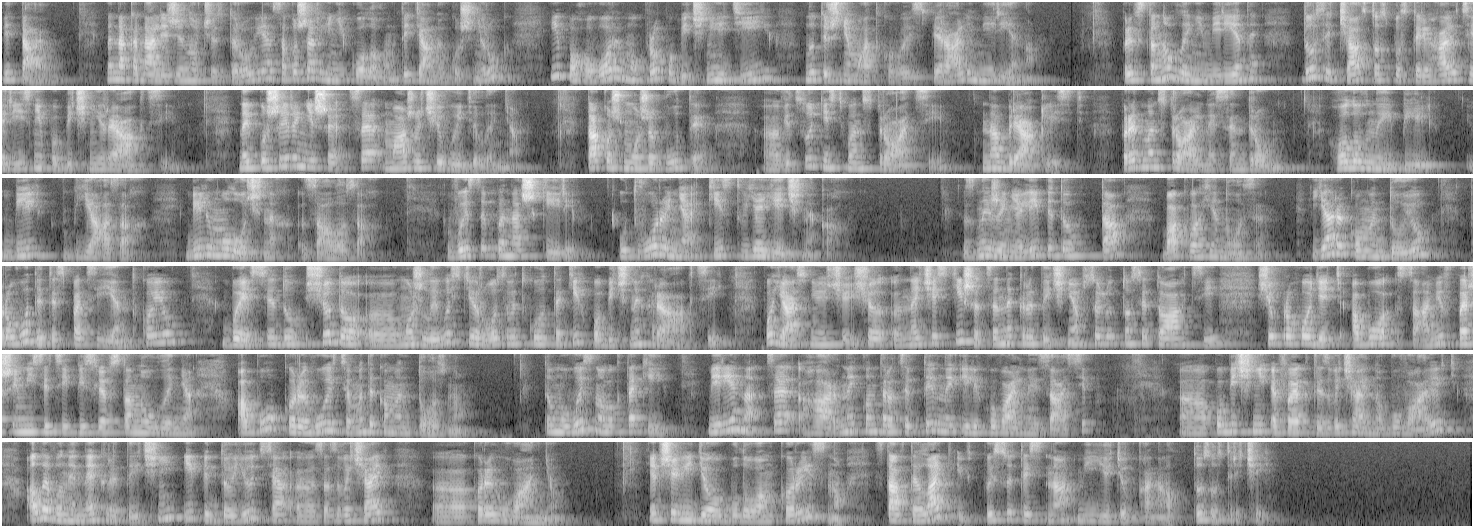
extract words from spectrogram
Вітаю! Ви на каналі Жіноче здоров'я з акушер-гінекологом Тетяною Кушнірук і поговоримо про побічні дії внутрішньоматкової спіралі Мірена. При встановленні Мірени досить часто спостерігаються різні побічні реакції. Найпоширеніше це мажучі виділення. Також може бути е, відсутність менструації, набряклість, предменструальний синдром, головний біль, біль в м'язах, біль у молочних залозах, висипи на шкірі, утворення кіст в яєчниках, зниження лібідо та баквагенози. Я рекомендую проводити з пацієнткою бесіду щодо е, можливості розвитку таких побічних реакцій, пояснюючи, що е, найчастіше це не критичні абсолютно ситуації, що проходять або самі в перші місяці після встановлення, або коригуються медикаментозно. Тому висновок такий: Мірена це гарний контрацептивний і лікувальний засіб. Е, Побічні ефекти, звичайно, бувають, але вони не критичні і піддаються е, зазвичай е, коригуванню. Якщо відео було вам корисно, ставте лайк і підписуйтесь на мій YouTube канал. До зустрічей!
